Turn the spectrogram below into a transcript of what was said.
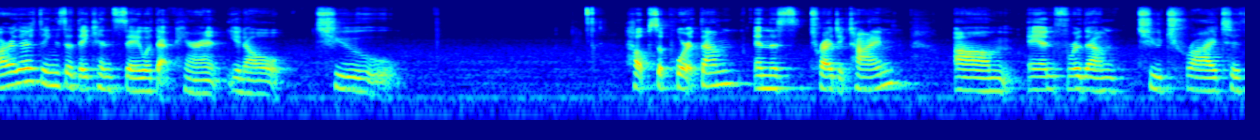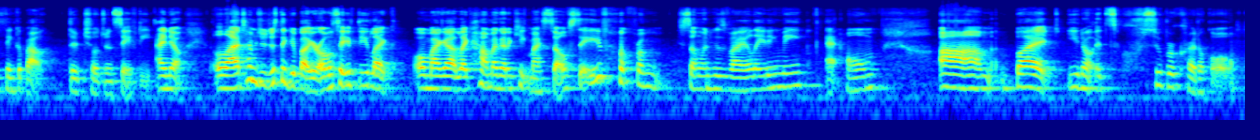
are there things that they can say with that parent, you know, to help support them in this tragic time um, and for them to try to think about their children's safety. I know a lot of times you're just thinking about your own safety, like, oh my God, like, how am I going to keep myself safe from someone who's violating me at home? Um, but you know, it's super critical,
